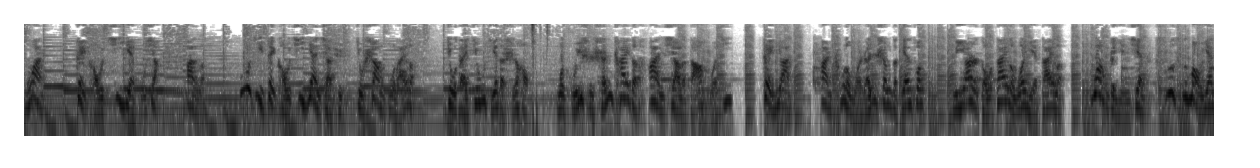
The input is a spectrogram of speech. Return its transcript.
不按，这口气咽不下；按了，估计这口气咽下去就上不来了。就在纠结的时候。我鬼使神差的按下了打火机，这一按，按出了我人生的巅峰。李二狗呆了，我也呆了，望着引线丝丝冒烟。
